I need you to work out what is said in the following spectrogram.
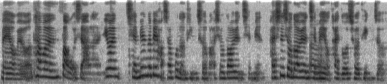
没有没有，他们放我下来，因为前面那边好像不能停车吧？修道院前面还是修道院前面有太多车停着。嗯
